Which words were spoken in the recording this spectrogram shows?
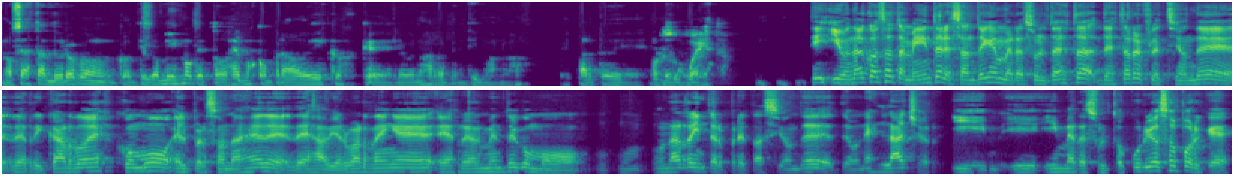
no seas tan duro con, contigo mismo que todos hemos comprado discos que luego nos arrepentimos, ¿no? Es parte de... Por supuesto. Sí, y una cosa también interesante que me resulta esta, de esta reflexión de, de Ricardo es cómo el personaje de, de Javier Bardem es, realmente como una reinterpretación de, de un slasher. Y, y, y, me resultó curioso porque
